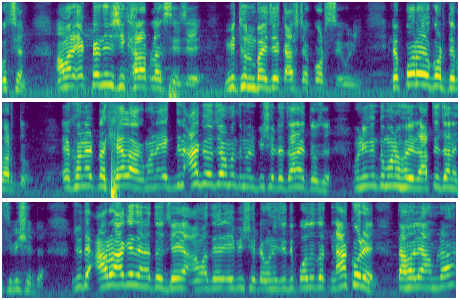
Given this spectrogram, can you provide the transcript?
বুঝছেন? আমার একটা জিনিসই খারাপ লাগছে যে, মিথুন ভাই যে কাজটা করছে উনি, এটা পরেও করতে পারতো। এখন একটা খেলা মানে একদিন আগেও যে আমাদের বিষয়টা জানাইতো যে, উনি কিন্তু মনে হয় রাতে জানাইছে বিষয়টা। যদি আরও আগে জানাতো যে, আমাদের এই বিষয়টা উনি যদি পদত্যাগ না করে, তাহলে আমরা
